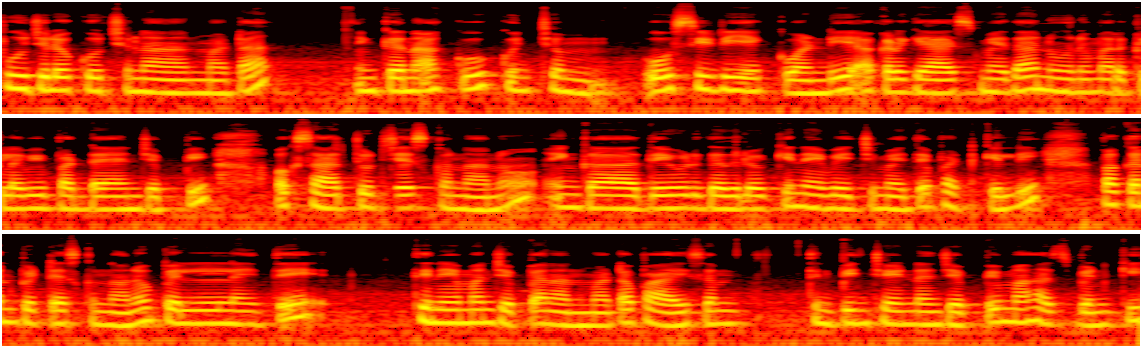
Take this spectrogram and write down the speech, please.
పూజలో కూర్చున్నాను అనమాట ఇంకా నాకు కొంచెం ఓసిడి ఎక్కువ అండి అక్కడ గ్యాస్ మీద నూనె మరకలు అవి పడ్డాయని చెప్పి ఒకసారి తుడిచేసుకున్నాను ఇంకా దేవుడి గదిలోకి నైవేద్యం అయితే పట్టుకెళ్ళి పక్కన పెట్టేసుకున్నాను. పిల్లల్ని అయితే తినేయమని చెప్పాను అనమాట పాయసం తినిపించేయండి అని చెప్పి మా హస్బెండ్కి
